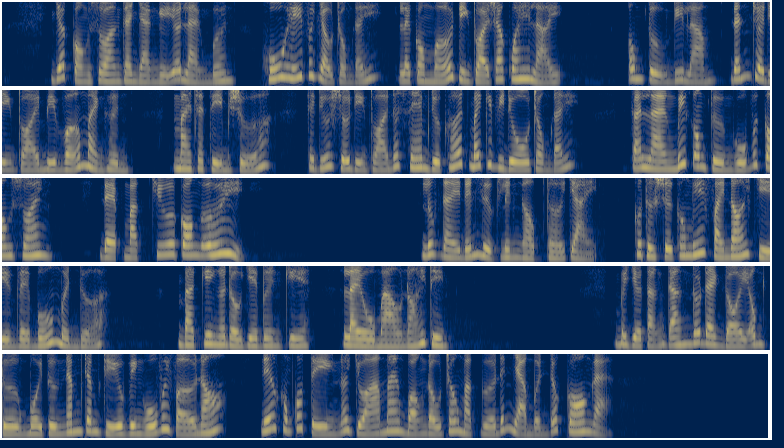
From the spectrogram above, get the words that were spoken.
Dắt con xoan ra nhà nghỉ ở làng bên Hú hí với nhau trong đấy Lại còn mở điện thoại ra quay lại. Ông Tường đi làm Đánh rơi điện thoại bị vỡ màn hình Mai ra tiệm sửa cái đứa sửa điện thoại nó xem được hết mấy cái video trong đấy. Cả làng biết ông Tường ngủ với con xoan Đẹp mặt chưa, con ơi? Lúc này đến lượt Linh Ngọc thở dài. Cô thực sự không biết phải nói gì về bố mình nữa. Bà Kiên ở đầu dây bên kia, Lại ồ màu nói thêm. Bây giờ thằng Đăng nó đang đòi ông Tường bồi thường 500 triệu vì ngủ với vợ nó. Nếu không có tiền, nó dọa mang bọn đầu trâu mặt ngựa đến nhà mình đó con à.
